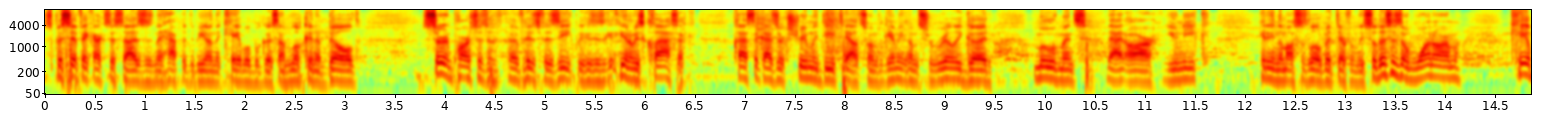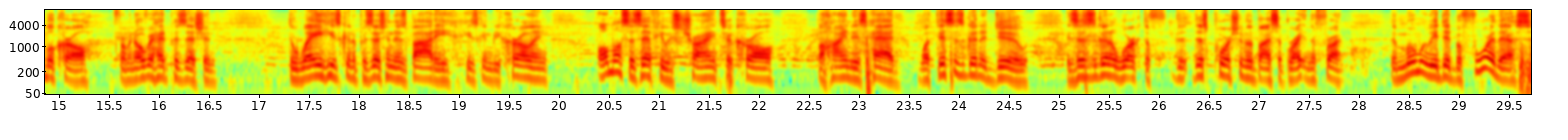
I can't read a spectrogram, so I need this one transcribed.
specific exercises and they happen to be on the cable because I'm looking to build certain parts of, of his physique because he's, you know, he's classic. Classic guys are extremely detailed, so I'm giving him some really good movements that are unique, hitting the muscles a little bit differently. So this is a one arm cable curl from an overhead position the way he's going to position his body, he's going to be curling almost as if he was trying to curl behind his head. What this is going to do is this is going to work the, this portion of the bicep right in the front. The movement we did before this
